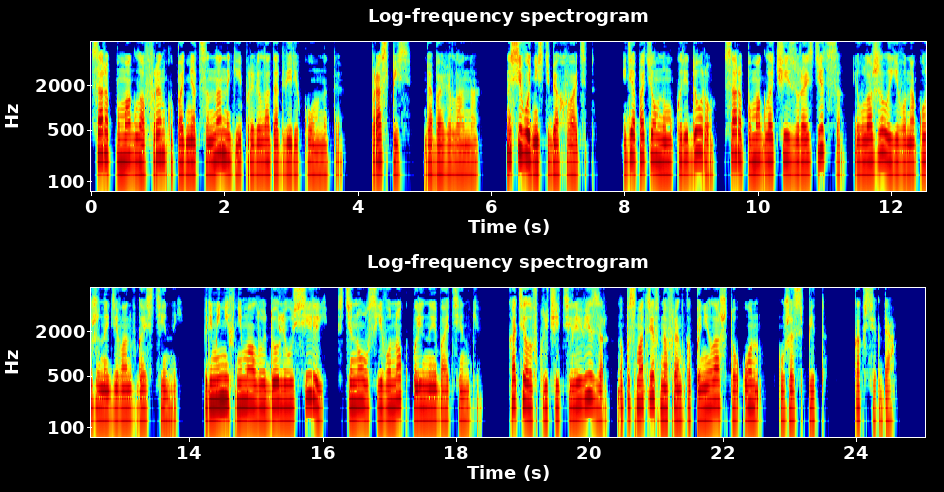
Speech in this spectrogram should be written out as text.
Сара помогла Фрэнку подняться на ноги и провела до двери комнаты. «Проспись», — добавила она. «На сегодня с тебя хватит». Идя по темному коридору, Сара помогла Чейзу раздеться и уложила его на кожаный диван в гостиной. Применив немалую долю усилий, стянула с его ног пыльные ботинки. Хотела включить телевизор, но, посмотрев на Фрэнка, поняла, что он уже спит, как всегда.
